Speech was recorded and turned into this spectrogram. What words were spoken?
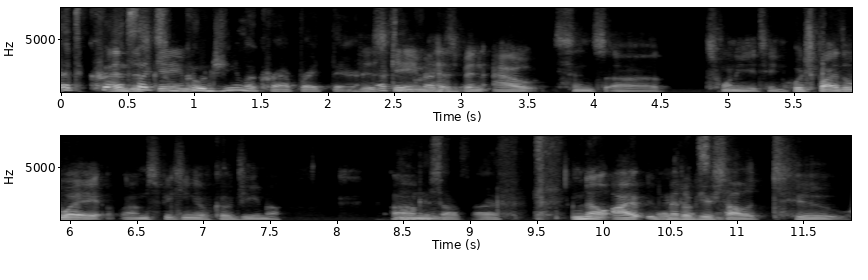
that's cr- that's like game- some Kojima crap right there. this That's game has been out since uh 2018. Which, by the way, um, speaking of Kojima, Metal Gear um, Solid Five. no, I Metal Gear cutscene. Solid Two,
